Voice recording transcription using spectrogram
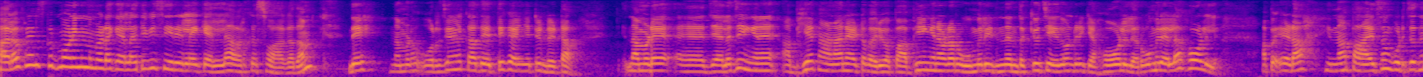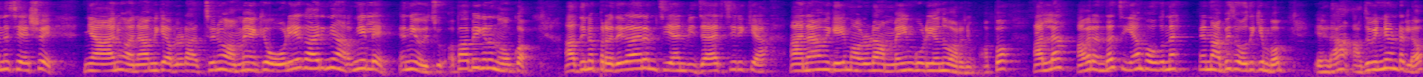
ഹലോ ഫ്രണ്ട്സ് ഗുഡ് മോർണിംഗ് നമ്മുടെ കേരള ടി വി സീരിയലിലേക്ക് എല്ലാവർക്കും സ്വാഗതം. ദേ നമ്മുടെ ഒറിജിനൽ കഥ എത്തിക്കഴിഞ്ഞിട്ടുണ്ട് കേട്ടോ നമ്മുടെ ജലജ ഇങ്ങനെ അഭിയെ കാണാനായിട്ട് വരും. അപ്പോൾ അഭി ഇങ്ങനെ അവിടെ റൂമിൽ ഇരുന്ന് എന്തൊക്കെയോ ചെയ്തുകൊണ്ടിരിക്കുക ഹോളിൽ റൂമിലല്ല ഹോളിൽ അപ്പോൾ എടാ ഇന്നാ പായസം കുടിച്ചതിന് ശേഷമേ ഞാനും അനാമിക അവളുടെ അച്ഛനും അമ്മയൊക്കെ ഓടിയ കാര്യം നീ അറിഞ്ഞില്ലേ എന്ന് ചോദിച്ചു. അപ്പോൾ അഭി ഇങ്ങനെ നോക്കാം അതിന് പ്രതികാരം ചെയ്യാൻ വിചാരിച്ചിരിക്കുക അനാമികയും അവളുടെ അമ്മയും കൂടിയെന്ന് പറഞ്ഞു. അപ്പോൾ അല്ല അവരെന്താ ചെയ്യാൻ പോകുന്നത് എന്ന് അഭി ചോദിക്കുമ്പോൾ എടാ അത് പിന്നെ ഉണ്ടല്ലോ.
